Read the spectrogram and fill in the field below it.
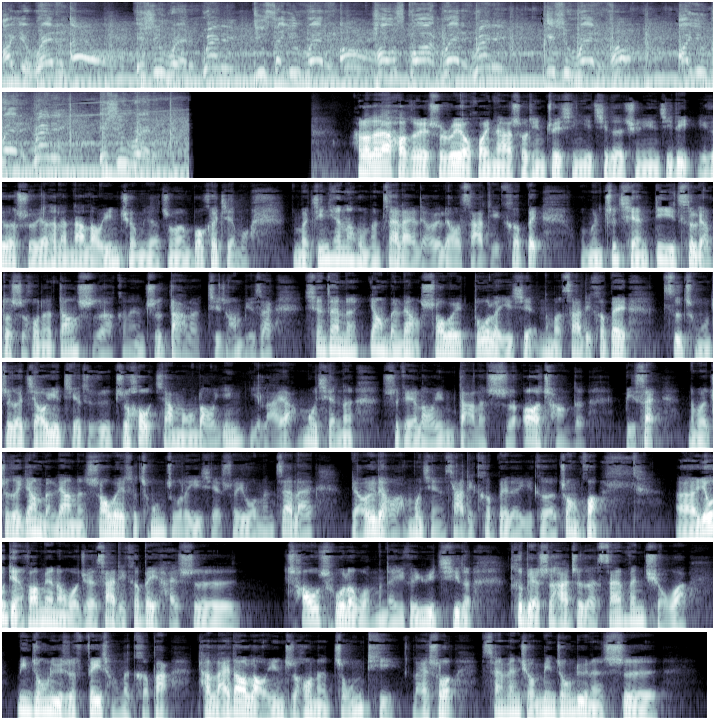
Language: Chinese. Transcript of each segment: Are you ready? Oh. Is you ready? Ready. You say you ready. Oh. Whole squad ready. Ready. Is you ready? Are you ready? Ready. Is you ready? Hello，大家好，这里是 Real，欢迎大家收听最新一期的群英基地，一个属于亚特兰大老鹰球迷的中文播客节目。那么今天呢，我们再来聊一聊萨迪克贝。我们之前第一次聊的时候呢，当时啊可能只打了几场比赛，现在呢样本量稍微多了一些。那么萨迪克贝自从这个交易截止日之后加盟老鹰以来啊，目前呢是给老鹰打了十二场的比赛，那么这个样本量呢稍微是充足了一些，所以我们再来。聊一聊啊，目前萨迪克贝的一个状况。呃，优点方面呢，我觉得萨迪克贝还是超出了我们的一个预期的，特别是他这个三分球啊，命中率是非常的可怕。他来到老鹰之后呢，总体来说三分球命中率呢是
